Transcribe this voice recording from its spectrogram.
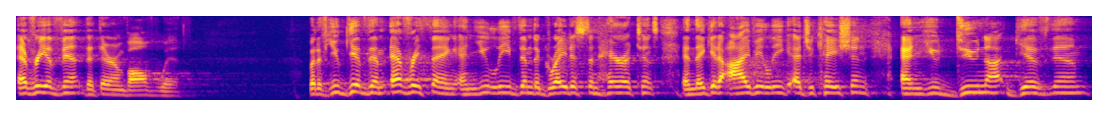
every event that they're involved with. But if you give them everything and you leave them the greatest inheritance and they get an Ivy League education and you do not give them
